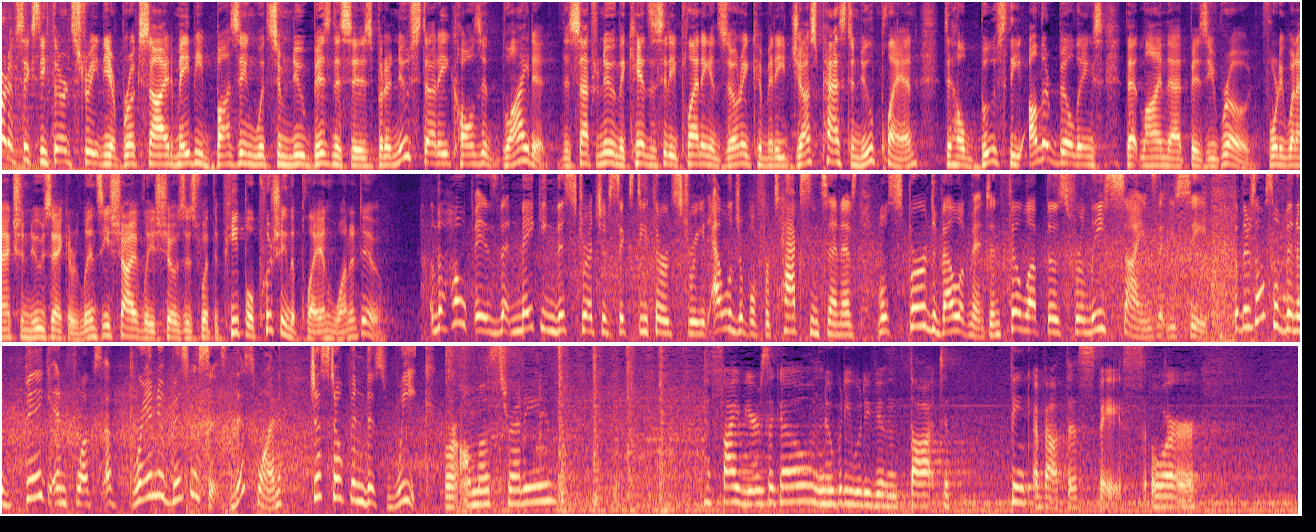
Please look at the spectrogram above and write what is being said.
Part of 63rd Street near Brookside may be buzzing with some new businesses, but a new study calls it blighted. This afternoon, the Kansas City Planning and Zoning Committee just passed a new plan to help boost the other buildings that line that busy road. 41 Action News anchor Lindsay Shively shows us what the people pushing the plan want to do. The hope is that making this stretch of 63rd Street eligible for tax incentives will spur development and fill up those for lease signs that you see. But there's also been a big influx of brand new businesses. This one just opened this week. We're almost ready. Five years ago, nobody would have even thought to think about this space or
